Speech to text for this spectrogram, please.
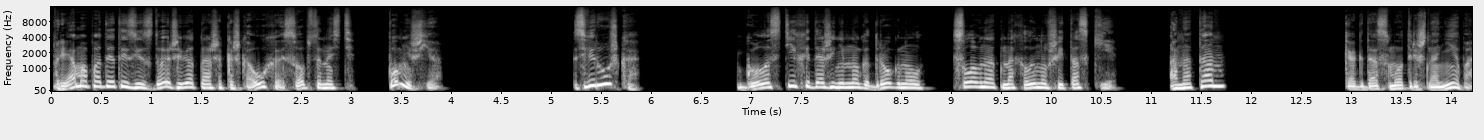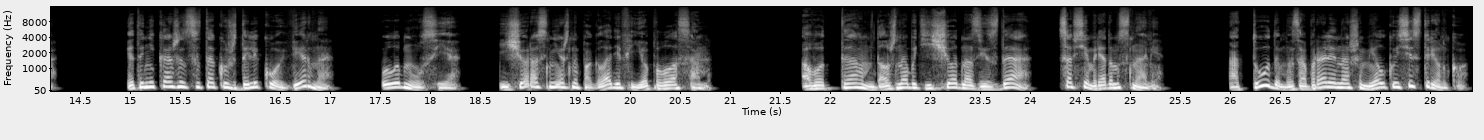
Прямо под этой звездой живет наша кашкаухая собственность. Помнишь ее? «Зверушка?» Голос тихо даже немного дрогнул, словно от нахлынувшей тоски. «Она там?» «Когда смотришь на небо, это не кажется так уж далеко, верно?» Улыбнулся я еще раз нежно погладив ее по волосам. А вот там должна быть еще одна звезда, совсем рядом с нами. Оттуда мы забрали нашу мелкую сестренку.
